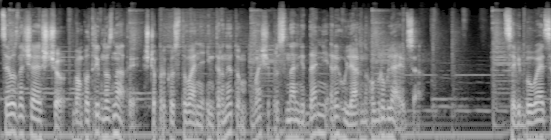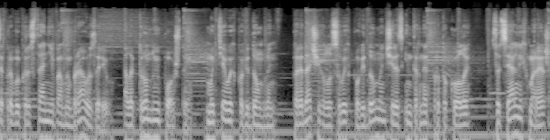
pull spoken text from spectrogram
Це означає, що вам потрібно знати, що при користуванні інтернетом ваші персональні дані регулярно обробляються. Це відбувається при використанні вами браузерів, електронної пошти, миттєвих повідомлень, передачі голосових повідомлень через інтернет-протоколи, соціальних мереж,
